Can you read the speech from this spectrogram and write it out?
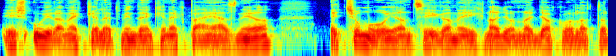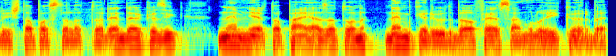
és újra meg kellett mindenkinek pályáznia. Egy csomó olyan cég, amelyik nagyon nagy gyakorlattal és tapasztalattal rendelkezik, nem nyert a pályázaton, nem került be a felszámolói körbe.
